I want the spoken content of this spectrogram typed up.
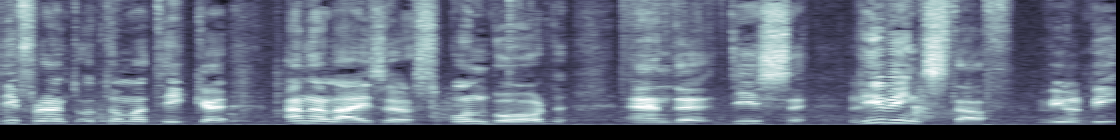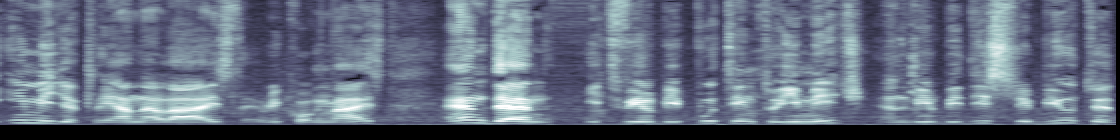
different automatic uh, analyzers on board and uh, this living stuff will be immediately analyzed, recognized and then it will be put into image and will be distributed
